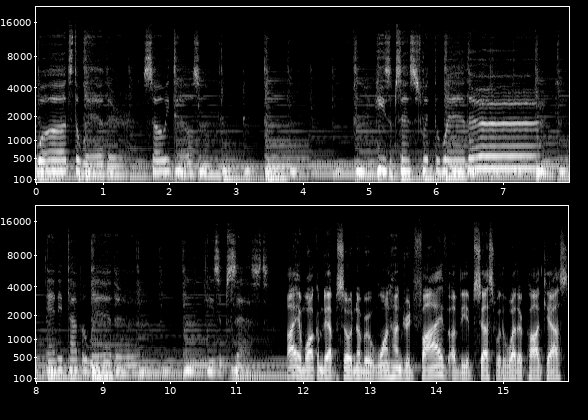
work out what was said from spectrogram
what's the weather, so he tells them. He's obsessed with the weather, any type of weather. He's obsessed. Hi, and welcome to episode number 105 of the Obsessed with the Weather podcast.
